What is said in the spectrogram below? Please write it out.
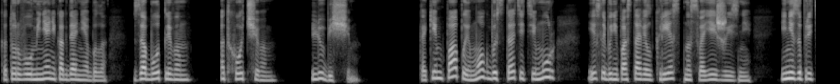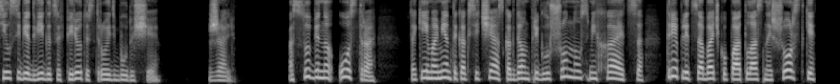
которого у меня никогда не было, заботливым, отходчивым, любящим. Таким папой мог бы стать и Тимур, если бы не поставил крест на своей жизни и не запретил себе двигаться вперед и строить будущее. Жаль. Особенно остро в такие моменты, как сейчас, когда он приглушенно усмехается, треплет собачку по атласной шорстке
